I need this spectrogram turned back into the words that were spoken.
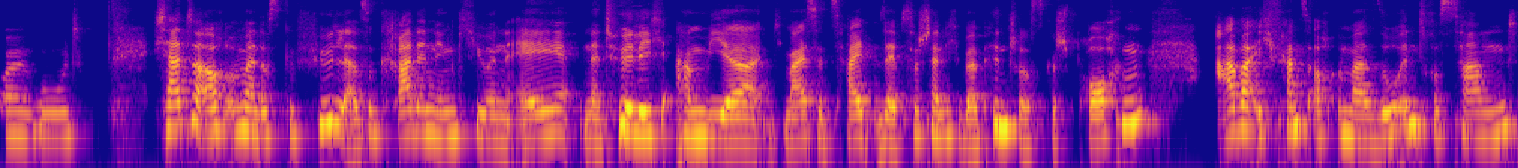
Voll gut. Ich hatte auch immer das Gefühl, also gerade in den QA, natürlich haben wir die meiste Zeit selbstverständlich über Pinterest gesprochen, aber ich fand es auch immer so interessant,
